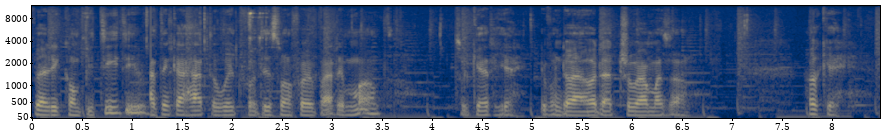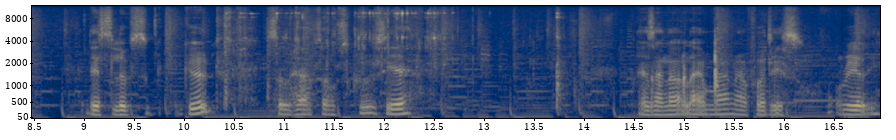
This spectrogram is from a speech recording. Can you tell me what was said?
very competitive. I think I had to wait for this one for about a month to get here, even though I ordered through Amazon. Okay, this looks good. So we have some screws here. There's an online manual for this, really.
